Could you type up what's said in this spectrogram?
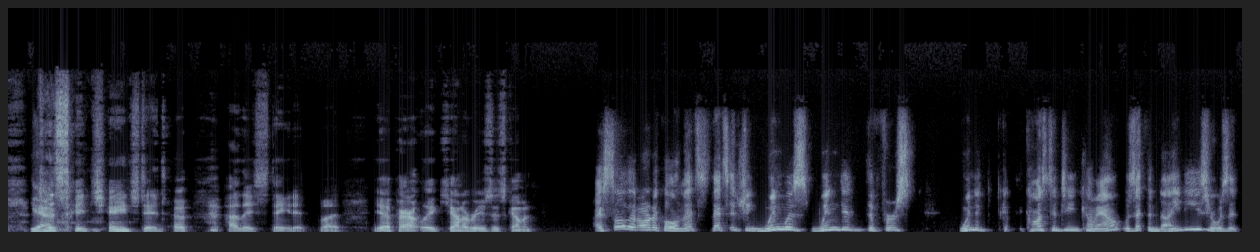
yeah. because they changed it how they state it. But yeah, apparently Keanu Reeves is coming. I saw that article and that's that's interesting. When was when did the first when did Constantine come out? Was that the 90s or was it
